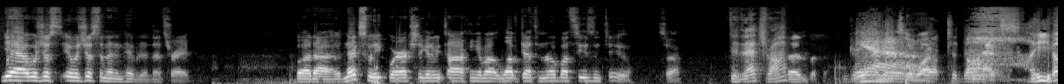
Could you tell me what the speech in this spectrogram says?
Yeah, it was just it was just an uninhibited. That's right. But uh, next week we're actually going to be talking about Love, Death, and Robots season two. So Did that drop? uh, Yeah. today. So what? Drop today. Yo,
